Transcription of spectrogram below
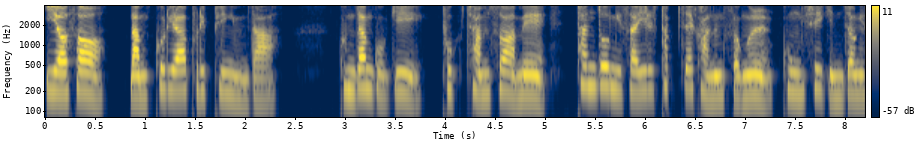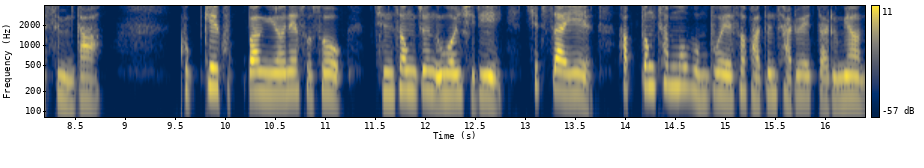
이어서 남코리아 브리핑입니다. 군 당국이 북 잠수함의 탄도미사일 탑재 가능성을 공식 인정했습니다. 국회 국방위원회 소속 진성준 의원실이 14일 합동참모본부에서 받은 자료에 따르면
